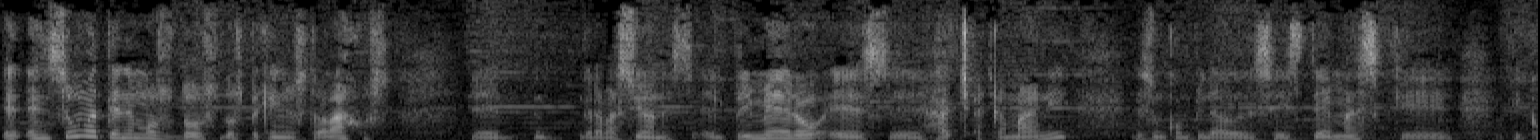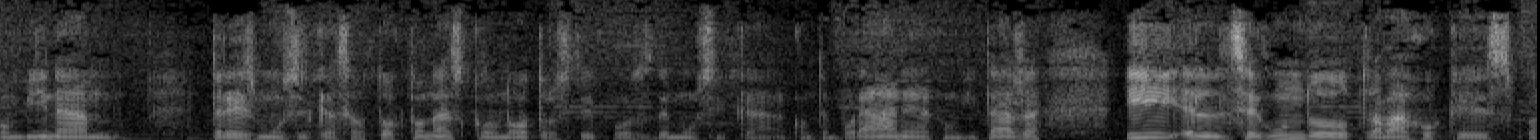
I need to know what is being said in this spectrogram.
En, suma tenemos dos, dos pequeños trabajos, eh, grabaciones. El primero es eh, Hachakamani, es un compilado de seis temas que, que combina tres músicas autóctonas con otros tipos de música contemporánea, con guitarra. Y el segundo trabajo que es uh,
